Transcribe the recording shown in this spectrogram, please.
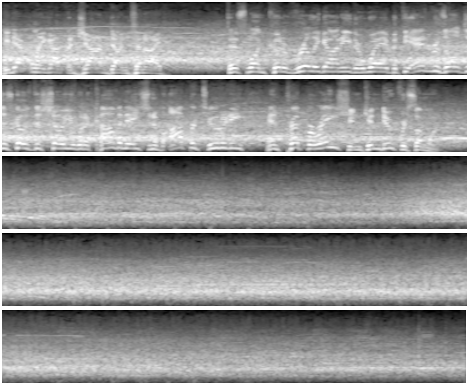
He definitely got the job done tonight. This one could have really gone either way, but the end result just goes to show you what a combination of opportunity and preparation can do for someone.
